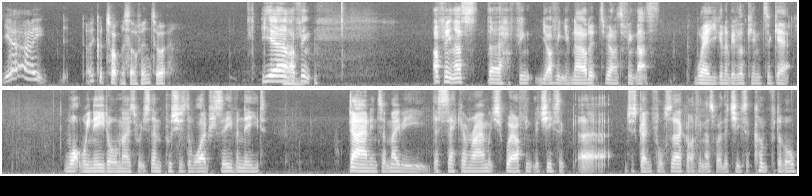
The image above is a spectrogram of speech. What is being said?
yeah, I I could talk myself into it. Yeah, I Um, think. I think that's the. I think I think you've nailed it. To be honest, I think that's where you're going to be looking to get what we need almost, which then pushes the wide receiver need down into maybe the second round, which is where I think the Chiefs are uh, just going full circle. I think that's where the Chiefs are comfortable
